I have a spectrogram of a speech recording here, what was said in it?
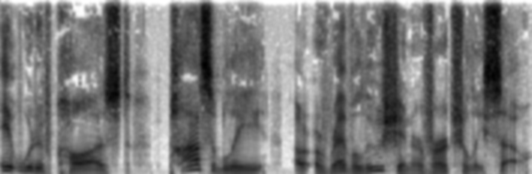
It would have caused possibly a, a, revolution or virtually so.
